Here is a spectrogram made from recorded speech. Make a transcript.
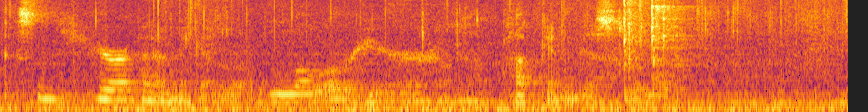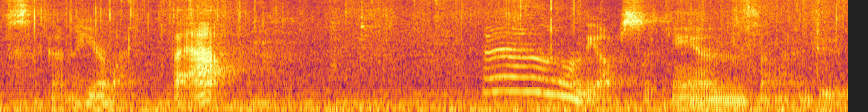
This in here, I'm gonna make it a little lower here. I'm gonna plug in this little second here like that. And on the opposite ends, I'm gonna do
